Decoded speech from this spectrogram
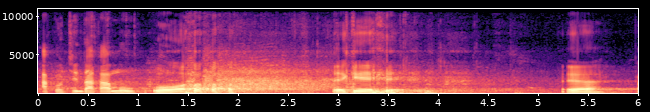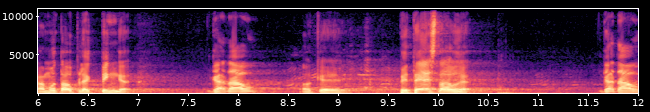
Aku cinta kamu. Wow. Iki. ya. Kamu tahu Blackpink nggak? Nggak tahu. Oke. BTS tahu nggak? Nggak tahu.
